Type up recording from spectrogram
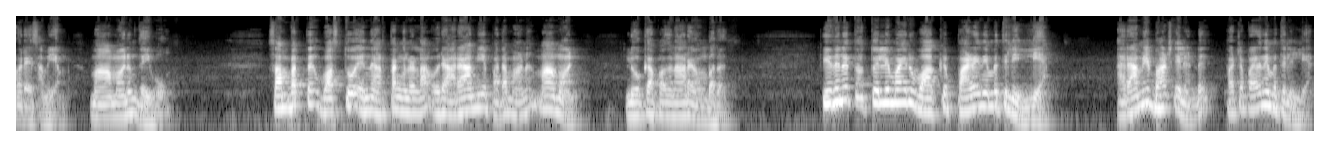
ഒരേ സമയം. മാമോനും ദൈവവും. സമ്പത്ത് വസ്തു എന്ന അർത്ഥങ്ങളുള്ള ഒരു അരാമിയ പദമാണ് മാമോൻ. ലൂക്ക പതിനാറ് ഒമ്പത്. ഇതിന് തത്തുല്യമായൊരു വാക്ക് പഴയ നിയമത്തിലില്ല. അരാമ്യ ഭാഷയിലുണ്ട് പക്ഷെ പഴയ നിയമത്തിലില്ല.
